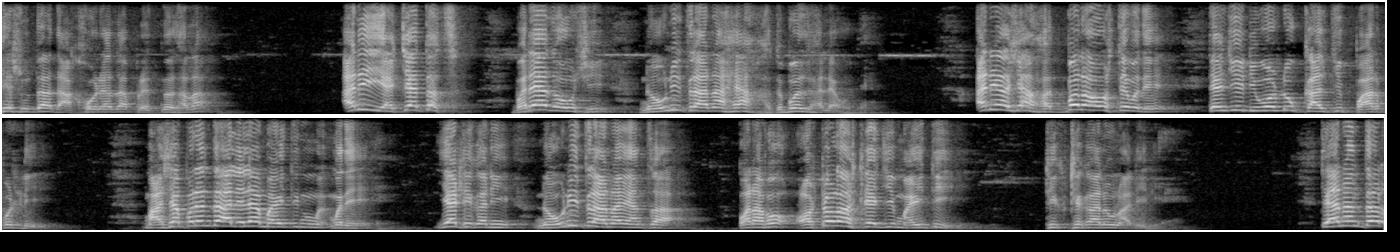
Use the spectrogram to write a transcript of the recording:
हे सुद्धा दाखवण्याचा प्रयत्न झाला. आणि याच्यातच बऱ्याच अंशी नवनीत राणा ह्या हतबल झाल्या होत्या. आणि अशा हतबल अवस्थेमध्ये त्यांची निवडणूक कालची पार पडली. माझ्यापर्यंत आलेल्या माहितीमध्ये या ठिकाणी नवनीत राणा यांचा पराभव अटळ असल्याची माहिती ठिकठिकाणाहून आलेली आहे. त्यानंतर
